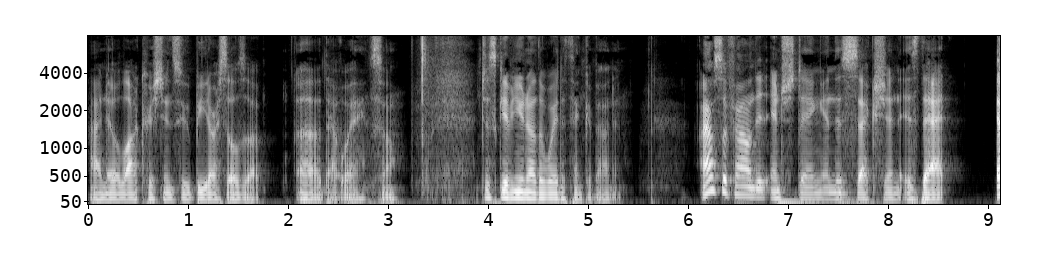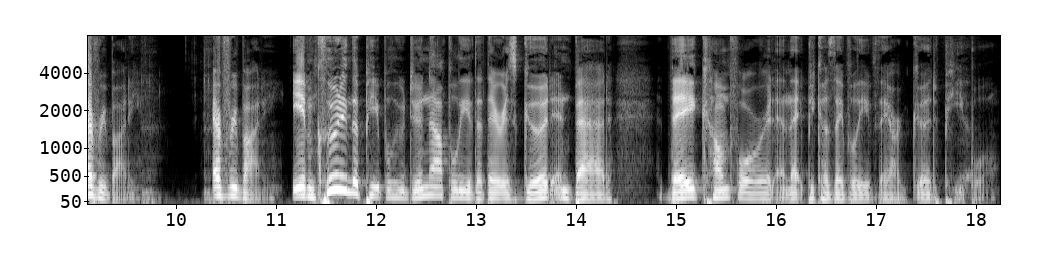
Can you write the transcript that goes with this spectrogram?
I know a lot of Christians who beat ourselves up uh, that way. So just giving you another way to think about it. I also found it interesting in this section is that everybody, everybody, including the people who do not believe that there is good and bad, they come forward and they because they believe they are good people.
